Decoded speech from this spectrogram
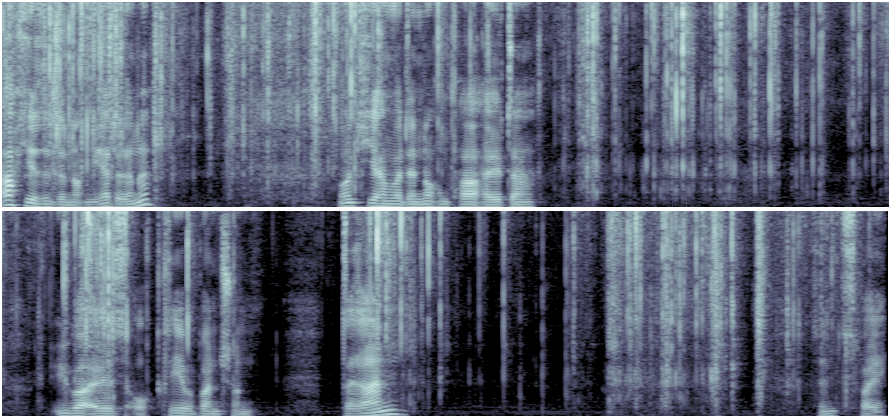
Ach, hier sind dann noch mehr drin. Und hier haben wir dann noch ein paar Halter. Überall ist auch Klebeband schon dran. Sind zwei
